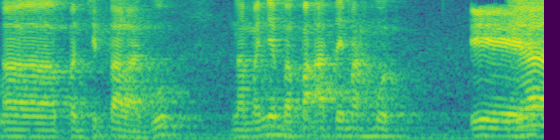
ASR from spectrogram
eh, pencipta lagu namanya Bapak Ate Mahmud. Iya,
